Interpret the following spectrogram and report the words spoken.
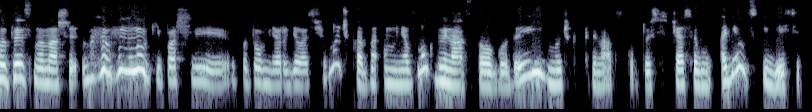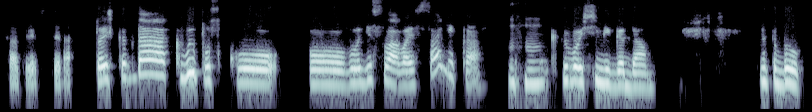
Соответственно, наши внуки пошли, потом у меня родилась еще внучка, у меня внук 12 -го года и внучка 13 -го. То есть сейчас ему 11 и 10, соответственно. То есть когда к выпуску Владислава из садика, к его 7 годам, это был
